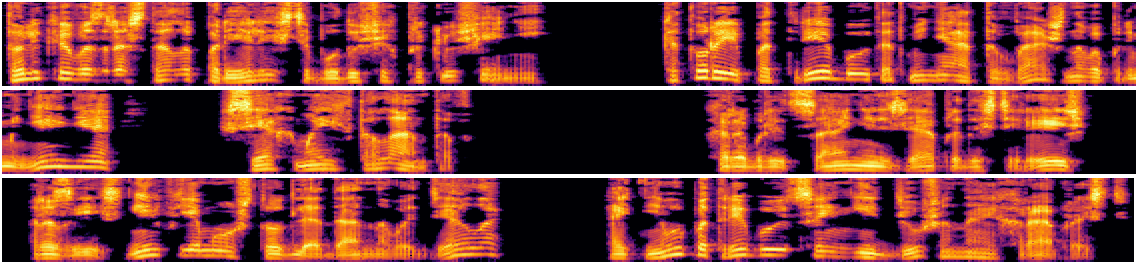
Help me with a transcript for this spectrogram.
только возрастала прелесть будущих приключений, которые потребуют от меня отважного применения всех моих талантов. Храбреца нельзя предостеречь, разъяснив ему, что для данного дела от него потребуется недюжинная храбрость.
